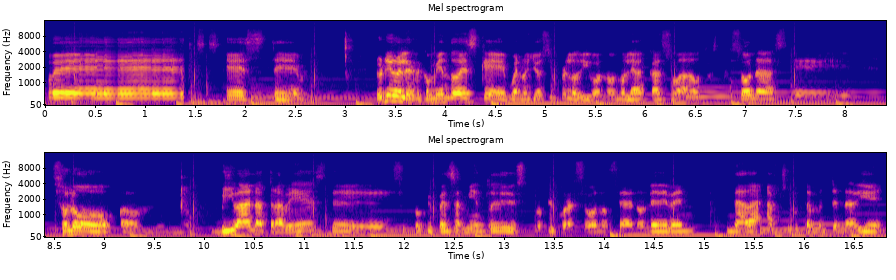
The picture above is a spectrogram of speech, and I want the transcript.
Pues, este, lo único que les recomiendo es que, bueno, yo siempre lo digo, ¿no? No le hagan caso a otras personas, eh, solo um, vivan a través de su propio pensamiento y de su propio corazón, o sea, no le deben nada absolutamente a nadie,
